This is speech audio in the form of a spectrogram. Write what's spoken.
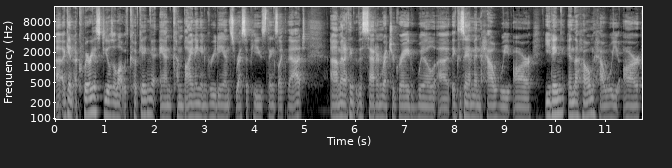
Uh, again, Aquarius deals a lot with cooking and combining ingredients, recipes, things like that. Um, and I think that the Saturn retrograde will uh, examine how we are eating in the home, how we are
